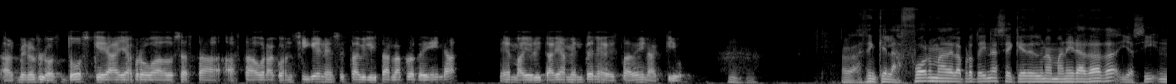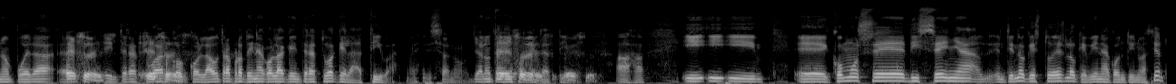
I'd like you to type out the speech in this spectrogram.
al menos los dos que hay aprobados hasta, hasta ahora consiguen es estabilizar la proteína eh, mayoritariamente en el estado inactivo. Hacen que la forma de la proteína se quede de una manera dada y así no pueda eh, interactuar con, la otra proteína con la que interactúa que la activa. Esa no, ya no te dejo que te active. Ajá. Y, y, eh, cómo se diseña, entiendo que esto es lo que viene a continuación,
